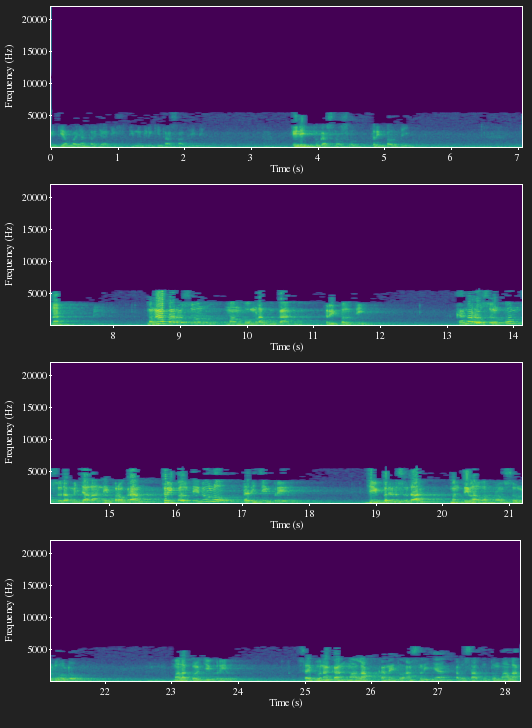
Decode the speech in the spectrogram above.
Itu yang banyak terjadi di negeri kita saat ini. Ini tugas Rasul, triple T. Nah, mengapa Rasul mampu melakukan triple T? Karena Rasul pun sudah menjalani program triple T dulu dari Jibril. Jibril sudah mentilawah Rasul dulu. Malakul Jibril. Saya gunakan malak karena itu aslinya. Kalau satu itu malak.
